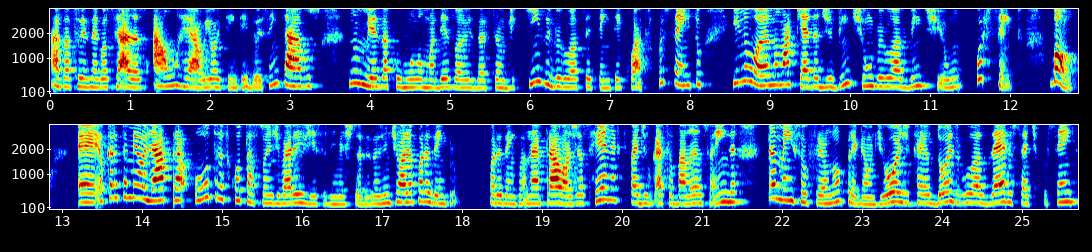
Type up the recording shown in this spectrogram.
As ações negociadas a R$ 1,82 no mês acumulam uma desvalorização de 15,74% e no ano uma queda de 21,21%. Bom, é, eu quero também olhar para outras cotações de varejistas investidores. A gente olha, por exemplo, por exemplo, né, para a lojas Renner, que vai divulgar seu balanço ainda, também sofreu no pregão de hoje, caiu 2,07%,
